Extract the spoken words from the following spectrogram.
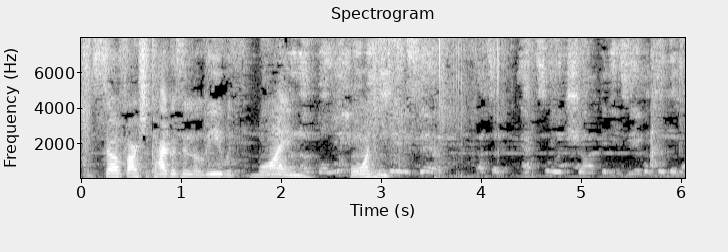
So far, Chicago's in the lead with one point. That's an excellent shot that he's able to deny.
